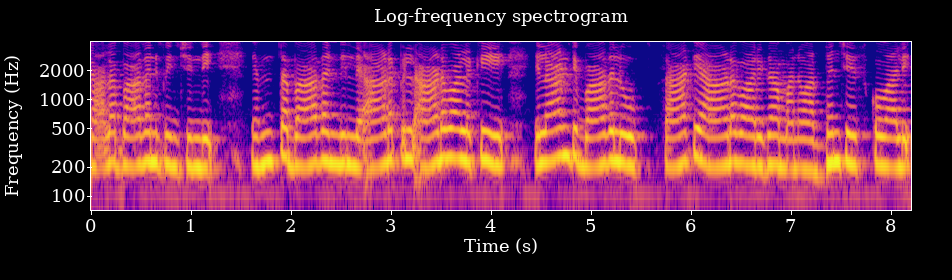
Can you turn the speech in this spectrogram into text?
చాలా బాధ అనిపించింది ఎంత బాధ అండి ఆడపిల్ల ఆడవాళ్ళకి ఇలాంటి బాధలు సాటి ఆడవారిగా మనం అర్థం చేసుకోవాలి.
